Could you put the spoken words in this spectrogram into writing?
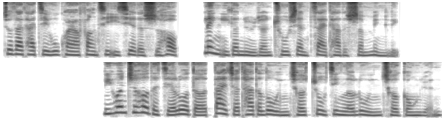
就在他几乎快要放弃一切的时候，另一个女人出现在他的生命里。离婚之后的杰洛德带着他的露营车住进了露营车公园。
